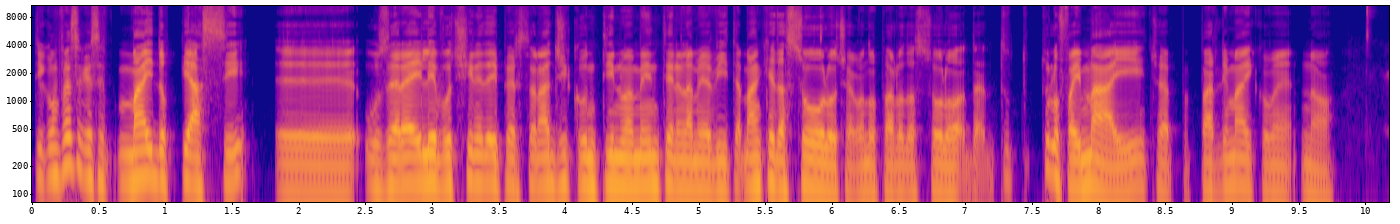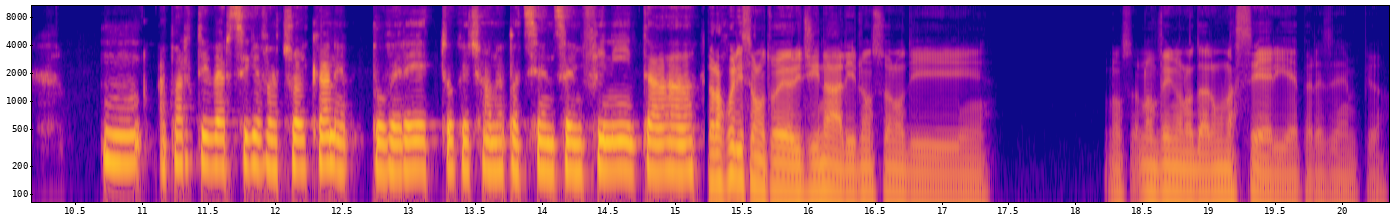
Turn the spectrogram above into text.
ti confesso che se mai doppiassi, eh, userei le vocine dei personaggi continuamente nella mia vita, ma anche da solo, cioè quando parlo da solo. Tu, tu lo fai mai? Cioè, parli mai come... No. Mm, a parte i versi che faccio al cane, poveretto, che ha una pazienza infinita. Però quelli sono tuoi originali, non sono di... Non, so- non vengono da una serie, per esempio.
